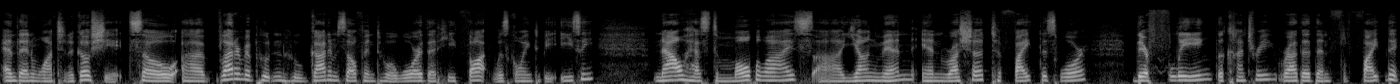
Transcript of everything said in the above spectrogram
and then want to negotiate. So uh, Vladimir Putin, who got himself into a war that he thought was going to be easy, now has to mobilize uh, young men in Russia to fight this war. They're fleeing the country rather than fight. They,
